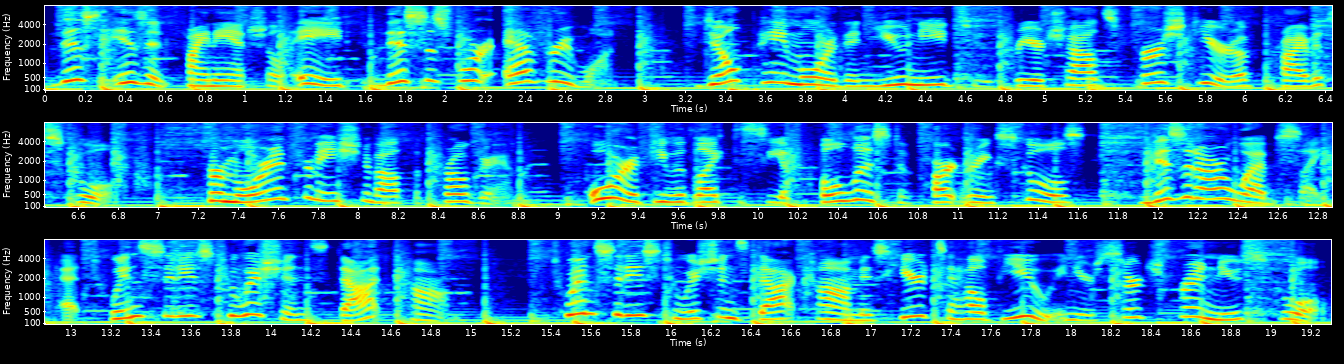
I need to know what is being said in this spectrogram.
This isn't financial aid, this is for everyone. Don't pay more than you need to for your child's first year of private school. For more information about the program, or if you would like to see a full list of partnering schools, visit our website at TwinCitiesTuitions.com. TwinCitiesTuitions.com is here to help you in your search for a new school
